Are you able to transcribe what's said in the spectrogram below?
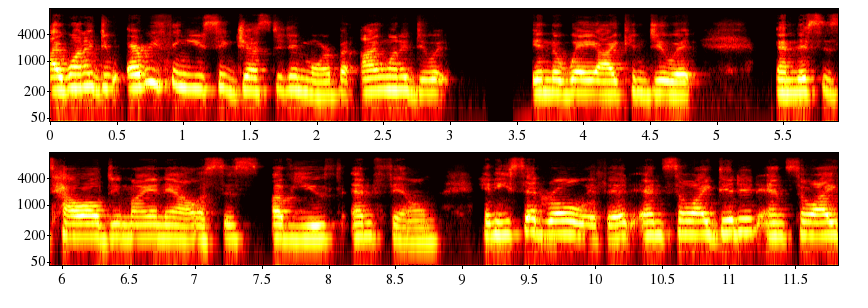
I want to do everything you suggested and more, but I want to do it in the way I can do it. And this is how I'll do my analysis of youth and film. And he said, roll with it. And so I did it. And so I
